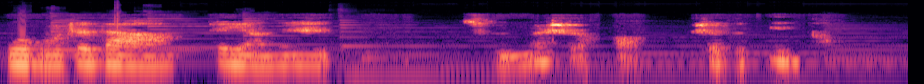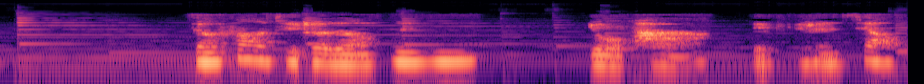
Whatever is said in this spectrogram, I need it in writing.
我不知道这样的日子什么时候。”这个尽头，想放弃这段婚姻，又怕被别人笑话。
